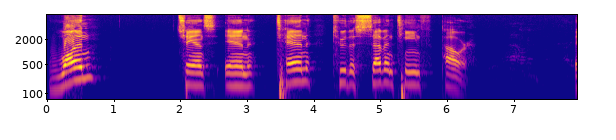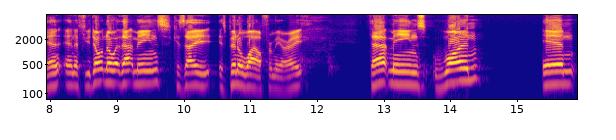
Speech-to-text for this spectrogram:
One chance in 10 to the 17th power. And, and if you don't know what that means, because I it's been a while for me, all right? That means one in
